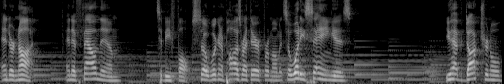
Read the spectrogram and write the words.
and are not, and have found them to be false. So we're going to pause right there for a moment. So, what he's saying is you have doctrinal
